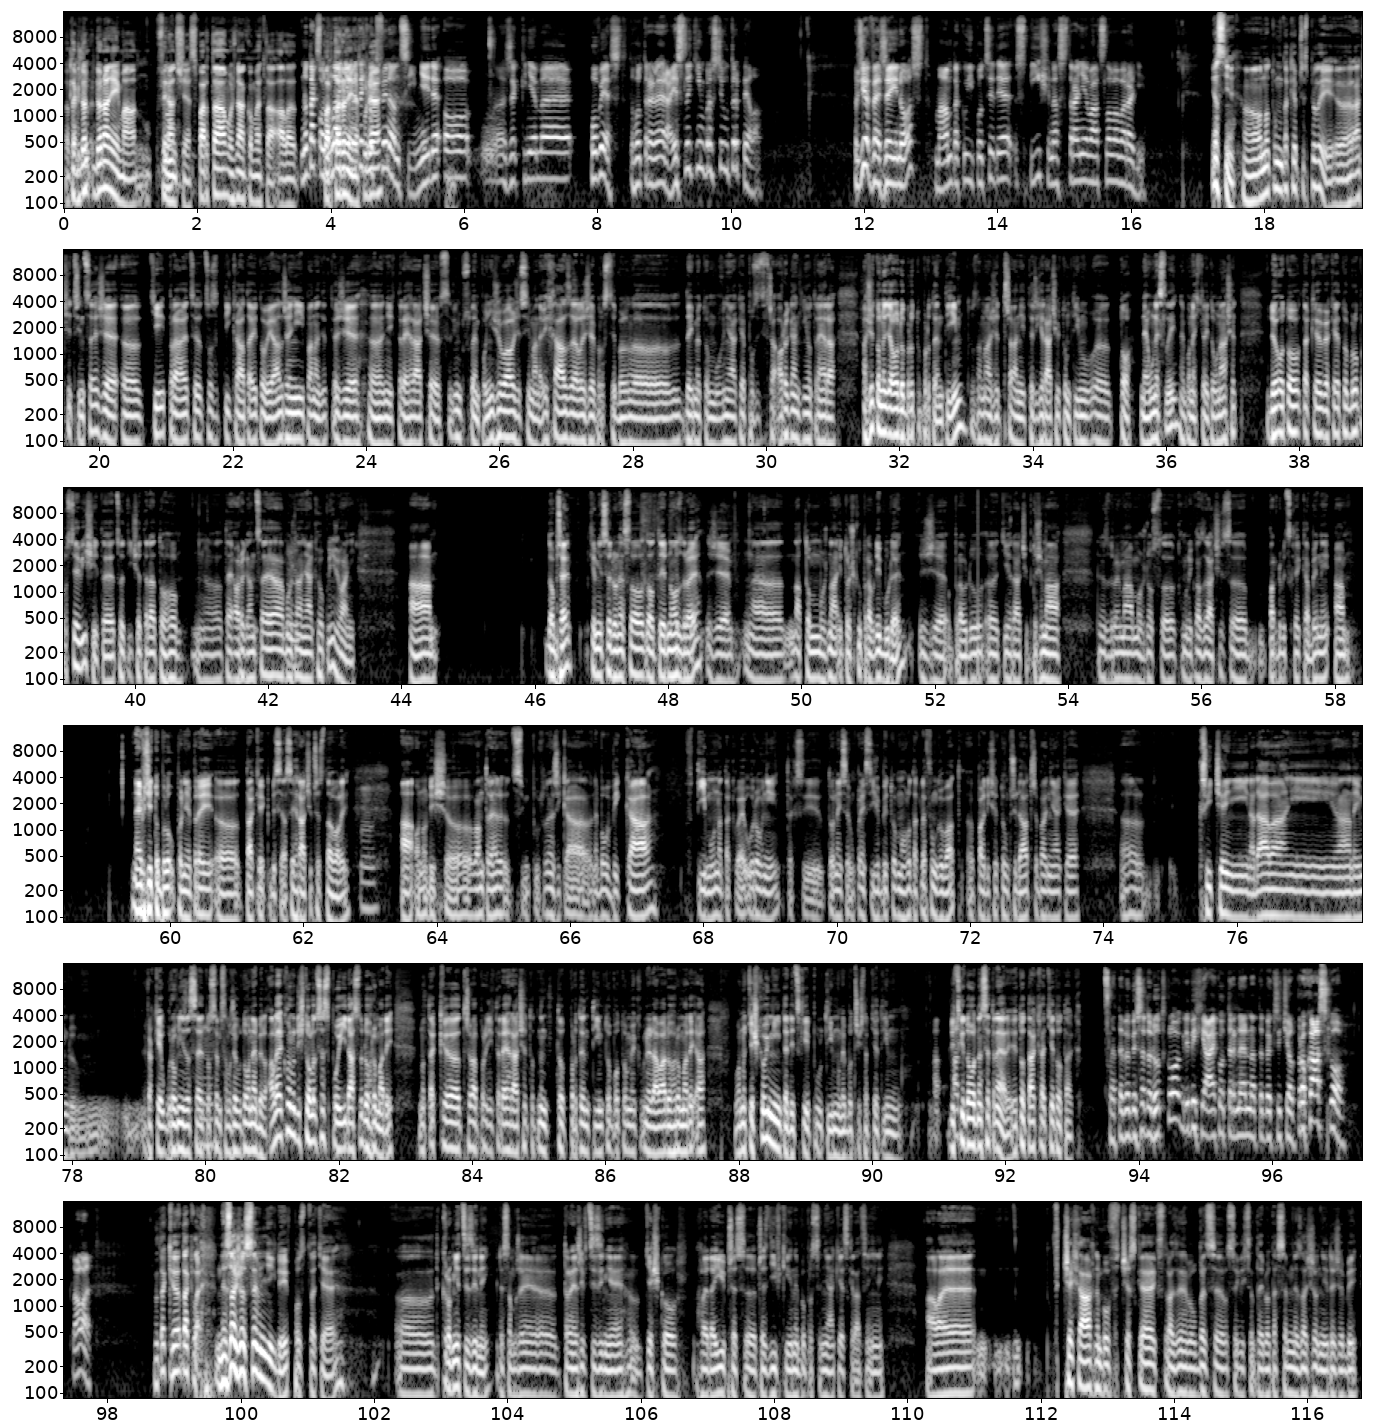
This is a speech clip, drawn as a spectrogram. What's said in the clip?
No tak kdo, kdo na něj má finančně? Sparta, možná Kometa, ale No tak Sparta do něj nepůjde. od financí. Mně jde o, řekněme, pověst toho trenéra. Jestli tím prostě utrpěla. Protože veřejnost, mám takový pocit, je spíš na straně Václava Varadi. Jasně, eh, ono tomu také přispěli eh, hráči Třince, že eh, ti právě, co se týká tady to vyjádření pana dětka, že některé hráče svým způsobem ponižoval, že si jima nevycházel, že prostě byl, dejme tomu, v nějaké pozici třeba arrogantního trenéra a že to nedělalo dobrotu pro ten tým, to znamená, že třeba někteří hráči v tom týmu to neunesli nebo nechtěli to unášet. Jde o to také, v jaké to bylo prostě výši, to je, co se týče teda toho, té arrogance a možná nějakého ponižování. A Dobře, ke mně se doneslo od jednoho zdroje, že eh, na tom možná i trošku pravdy bude, že opravdu eh, ti hráči, protože má ten zdroj má možnost eh, komunikovat s hráči z pardubické kabiny a ne vždy to bylo úplně prej tak, jak by si asi hráči představovali. Hmm. A ono, když vám trenér svým způsobem říká nebo vyká v týmu na takové úrovni, tak si to nejsem úplně jistý, že by to mohlo takhle fungovat. A pak, když se k tomu přidá třeba nějaké křičení, nadávání, já nevím, v jaké úrovni zase, hmm. to jsem samozřejmě u toho nebyl. Ale jako, no, když tohle se spojí, dá se to dohromady, no tak třeba pro některé hráče to, ten, to pro ten tým to potom jako nedává dohromady a ono těžko vyměníte vždycky půl týmu nebo tři čtvrtě týmu. Vždycky a... to odnese trenér. Je to tak, ať je to tak. Na tebe by se to dotklo, kdybych já jako trenér na tebe křičel Procházko, na let. No tak takhle. Nezažil jsem nikdy v podstatě, kromě ciziny, kde samozřejmě trenéři v cizině těžko hledají přes, přes dívky nebo prostě nějaké zkráceniny. Ale v Čechách nebo v české extralize nebo vůbec, vlastně, když jsem tady byl, tak jsem nezažil někde, že by,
